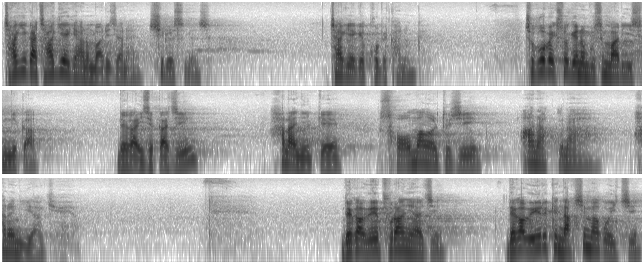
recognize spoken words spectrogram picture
자기가 자기에게 하는 말이잖아요. 시를 쓰면서. 자기에게 고백하는 거예요. 저 고백 속에는 무슨 말이 있습니까? 내가 이제까지 하나님께 소망을 두지 않았구나 하는 이야기예요. 내가 왜 불안해하지? 내가 왜 이렇게 낙심하고 있지?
